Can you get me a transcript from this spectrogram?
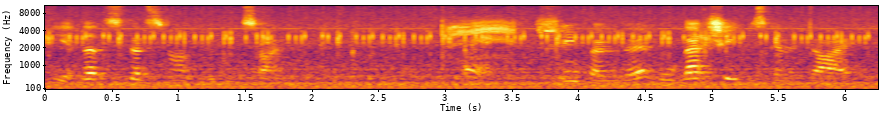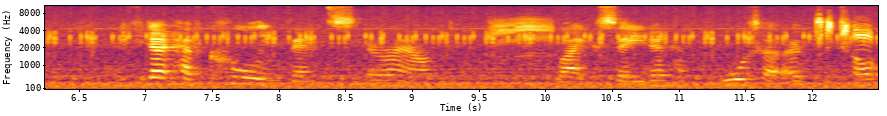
Yeah, that's that's not a good sign. Oh, sheep over there. Well, that sheep is going to die. If you don't have cooling vents around, like say you don't have water over the top,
